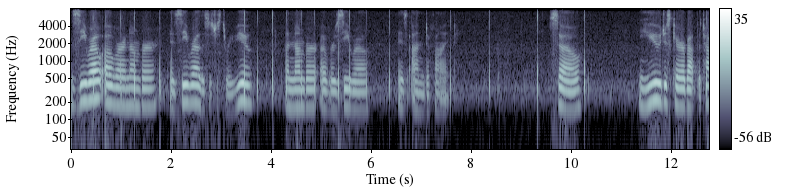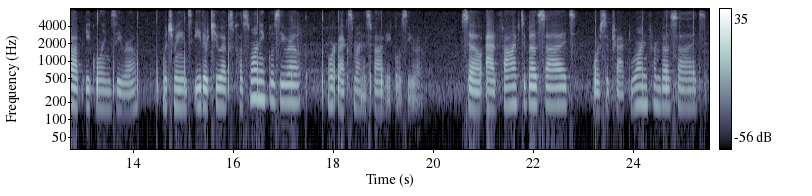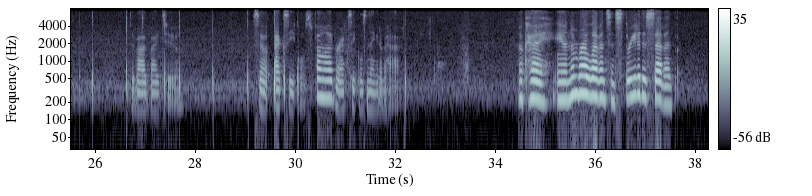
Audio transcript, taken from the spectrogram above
0 over a number is 0, this is just a review, a number over 0 is undefined. So, you just care about the top equaling 0, which means either 2x plus 1 equals 0 or x minus 5 equals 0. So add 5 to both sides or subtract 1 from both sides, divide by 2. So x equals 5 or x equals negative a half. Okay, and number 11, since 3 to the 7th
